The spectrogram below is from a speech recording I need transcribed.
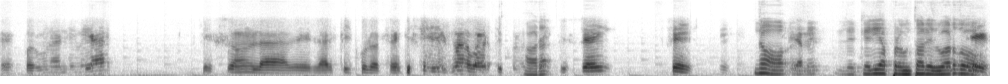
eh, por unanimidad, que son la del artículo 36, el nuevo artículo 36. Sí, No, le, quería preguntar, Eduardo, eh,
